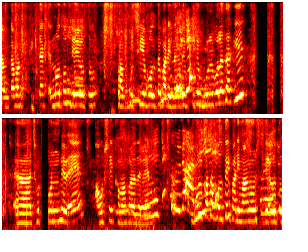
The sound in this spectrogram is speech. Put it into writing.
আমি তখন ঠিকঠাক, নতুন যেহেতু সব গুছিয়ে বলতে পারি না। যদি কিছু ভুল বলে থাকি ছোট বোন ভেবে অবশ্যই ক্ষমা করে দেবেন। ভুল কথা বলতেই পারি মানুষ যেহেতু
